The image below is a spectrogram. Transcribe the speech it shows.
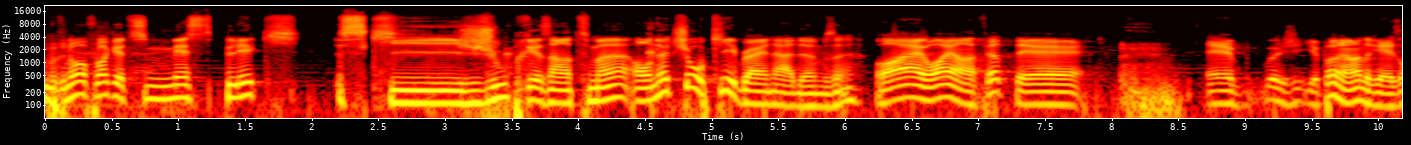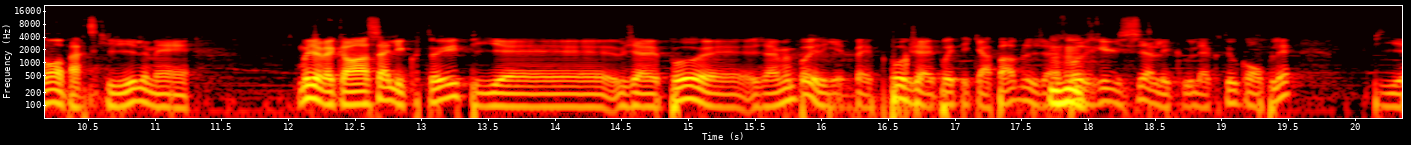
Bruno, il va falloir que tu m'expliques ce qui joue présentement. On a choqué Brian Adams, hein? Ouais, ouais, en fait, euh, euh, il n'y a pas vraiment de raison en particulier, mais moi j'avais commencé à l'écouter, puis euh, j'avais pas, j'avais même pas, ben, pas que j'avais pas été capable, j'avais mhm. pas réussi à l'écouter au complet. Puis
